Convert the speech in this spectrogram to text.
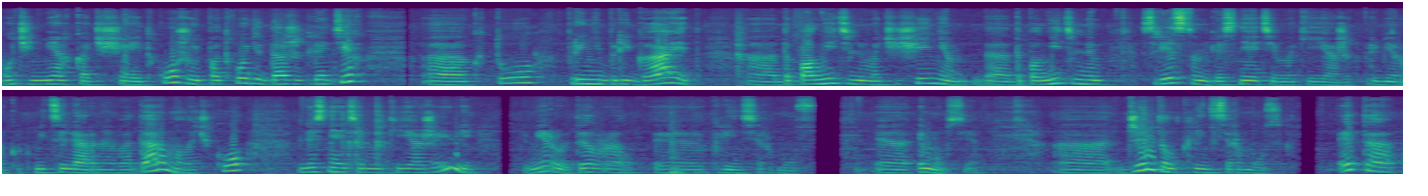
очень мягко очищает кожу и подходит даже для тех, кто пренебрегает дополнительным очищением, дополнительным средством для снятия макияжа, к примеру, как мицеллярная вода, молочко для снятия макияжа или к примеру, Ethereal Cleanser Mousse, эмульсия. Gentle Cleanser Mousse – это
